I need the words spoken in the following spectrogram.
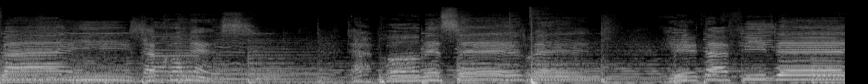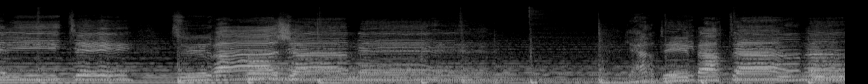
faillis ta promesse. Ta promesse est et ta fidélité durera jamais. Gardé par ta main,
